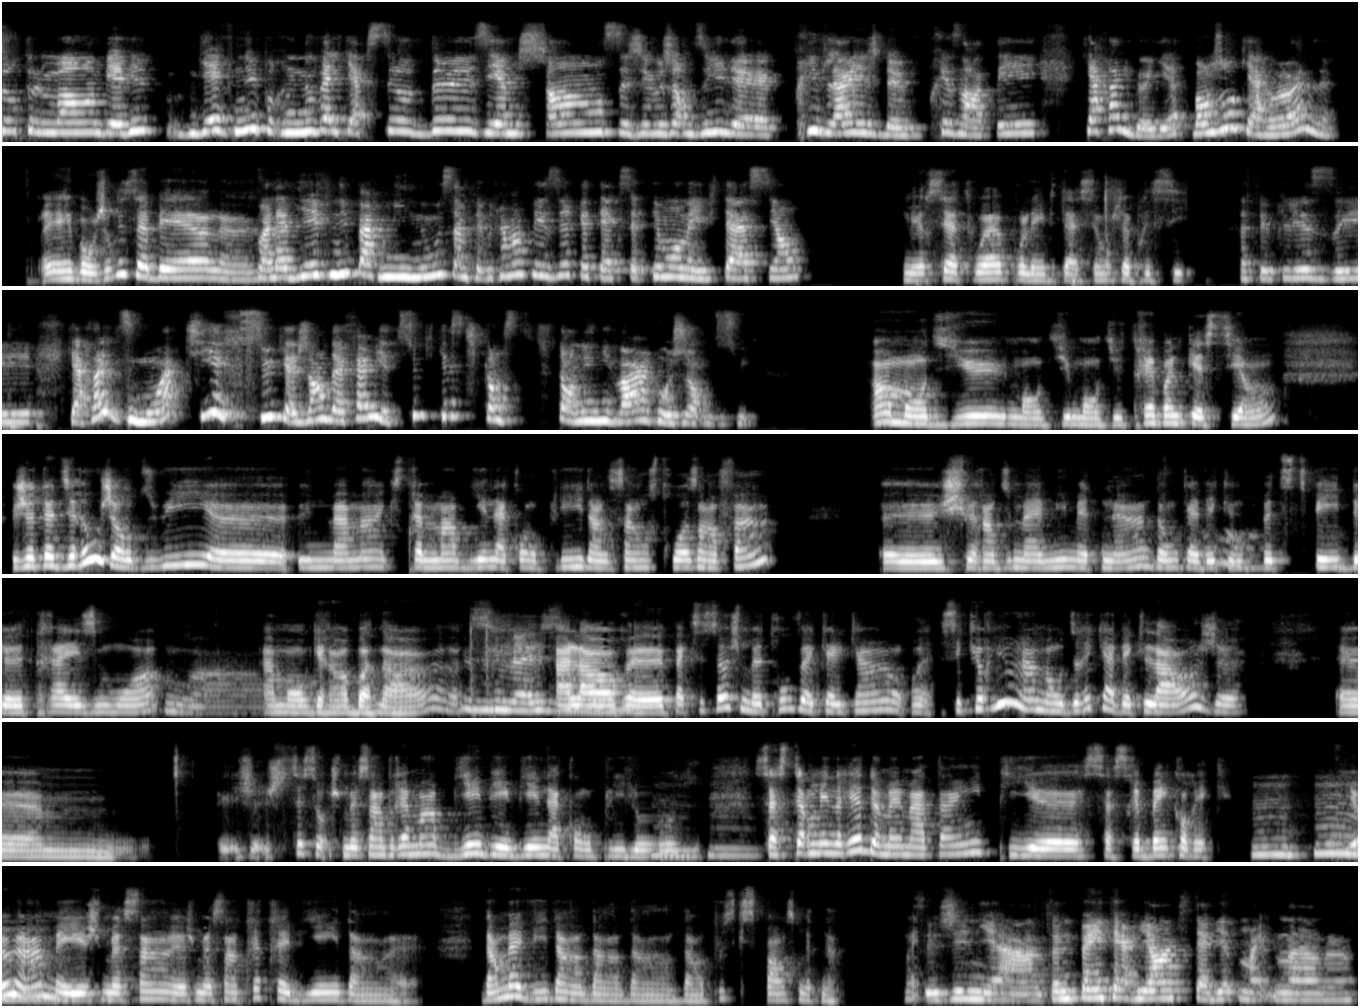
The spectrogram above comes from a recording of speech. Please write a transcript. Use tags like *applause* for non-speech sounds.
Bonjour tout le monde, bienvenue, bienvenue pour une nouvelle capsule Deuxième Chance. J'ai aujourd'hui le privilège de vous présenter Carole Goyette. Bonjour Carole. Eh, bonjour Isabelle. Voilà, bienvenue parmi nous. Ça me fait vraiment plaisir que tu aies accepté mon invitation. Merci à toi pour l'invitation, j'apprécie. Ça fait plaisir. Carole, dis-moi, qui es-tu? Quel genre de femme es-tu? Qu'est-ce qui constitue ton univers aujourd'hui? Oh mon Dieu, mon Dieu, mon Dieu, très bonne question. Je te dirais aujourd'hui euh, une maman extrêmement bien accomplie dans le sens trois enfants. Euh, je suis rendue mamie maintenant, donc avec une oh. petite fille de 13 mois à mon grand bonheur. J'imagine. Alors, euh, c'est ça, je me trouve quelqu'un, c'est curieux, hein, mais on dirait qu'avec l'âge, je, ça, je me sens vraiment bien, bien, bien accomplie. Là. Mm-hmm. Ça se terminerait demain matin, puis euh, ça serait bien correct. Mm hein, mais je me, sens, je me sens très, très bien dans, euh, dans ma vie, dans, dans, tout ce qui se passe maintenant. C'est génial. Tu as une paix intérieure qui t'habite maintenant. Là.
